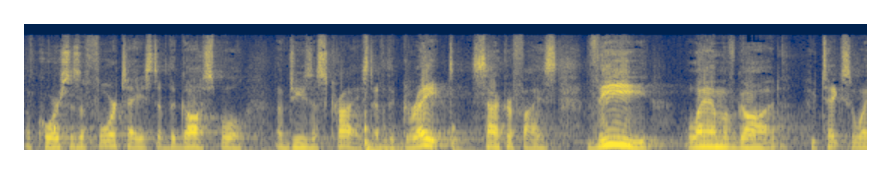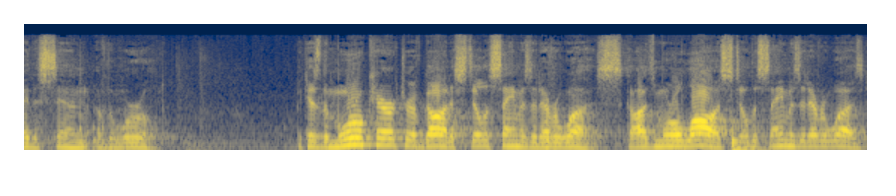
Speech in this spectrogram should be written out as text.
of course, is a foretaste of the gospel of Jesus Christ, of the great sacrifice, the Lamb of God who takes away the sin of the world. Because the moral character of God is still the same as it ever was. God's moral law is still the same as it ever was.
